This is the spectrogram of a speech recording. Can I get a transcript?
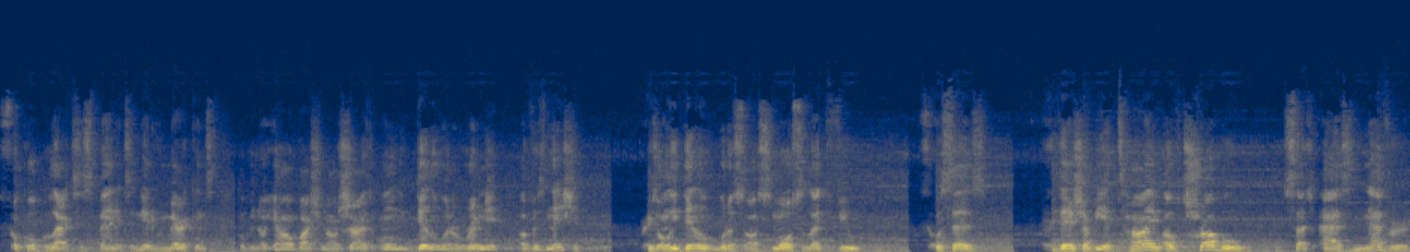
So-called blacks, Hispanics, and Native Americans. But we know Yahweh Bashim Shai is only dealing with a remnant of his nation. He's only dealing with a, a small select few. So it says, and there shall be a time of trouble such as never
